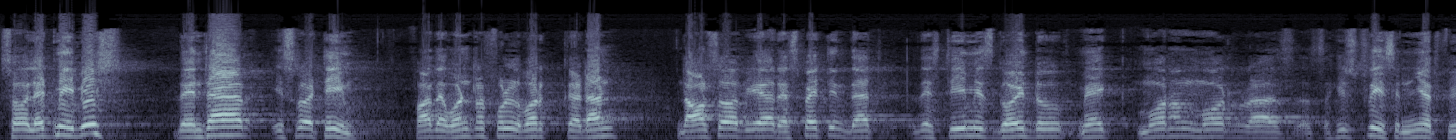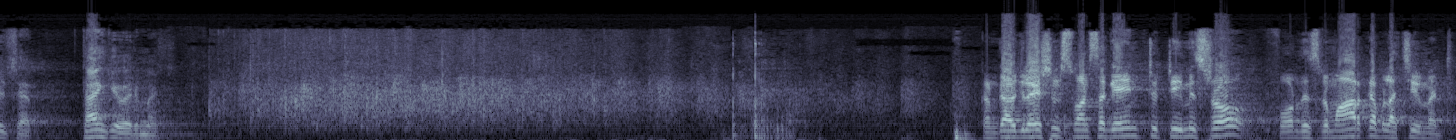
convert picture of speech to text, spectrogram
So let me wish the entire ISRO team for the wonderful work done and also we are expecting that this team is going to make more and more uh, histories in near future. Thank you very much. Congratulations once again to Team ISRO for this remarkable achievement.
